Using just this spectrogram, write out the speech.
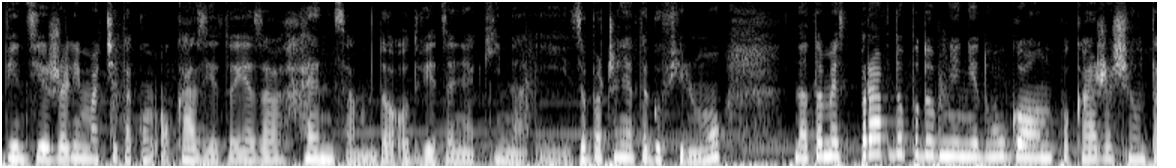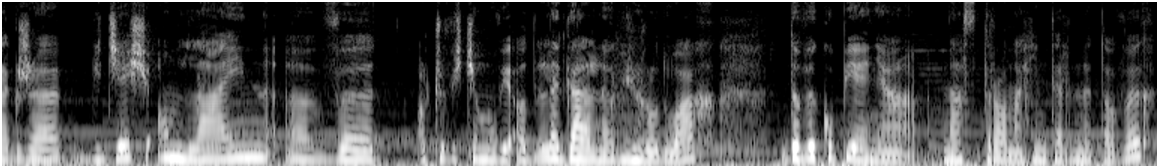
Więc jeżeli macie taką okazję, to ja zachęcam do odwiedzenia kina i zobaczenia tego filmu. Natomiast prawdopodobnie niedługo on pokaże się także gdzieś online, e, w oczywiście mówię o legalnych źródłach, do wykupienia na stronach internetowych.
